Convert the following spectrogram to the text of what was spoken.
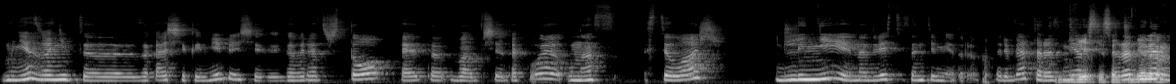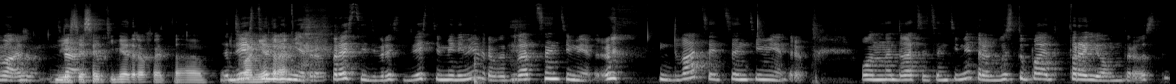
Мне звонит э, заказчик и мебельщик и говорят, что это вообще такое. У нас стеллаж длиннее на 200 сантиметров. Ребята, размер, 200 сантиметров, размер важен. 200 да. сантиметров это 2 200 метра? миллиметров, простите, простите, 200 миллиметров и 20 сантиметров. 20 сантиметров. Он на 20 сантиметров выступает в проем просто.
